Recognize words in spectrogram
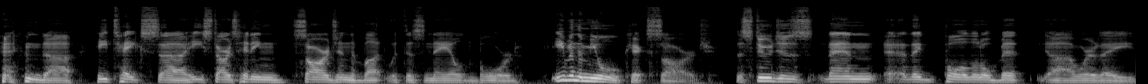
and uh, he takes, uh, he starts hitting Sarge in the butt with this nailed board. Even the mule kicks Sarge the Stooges then uh, they pull a little bit uh, where they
